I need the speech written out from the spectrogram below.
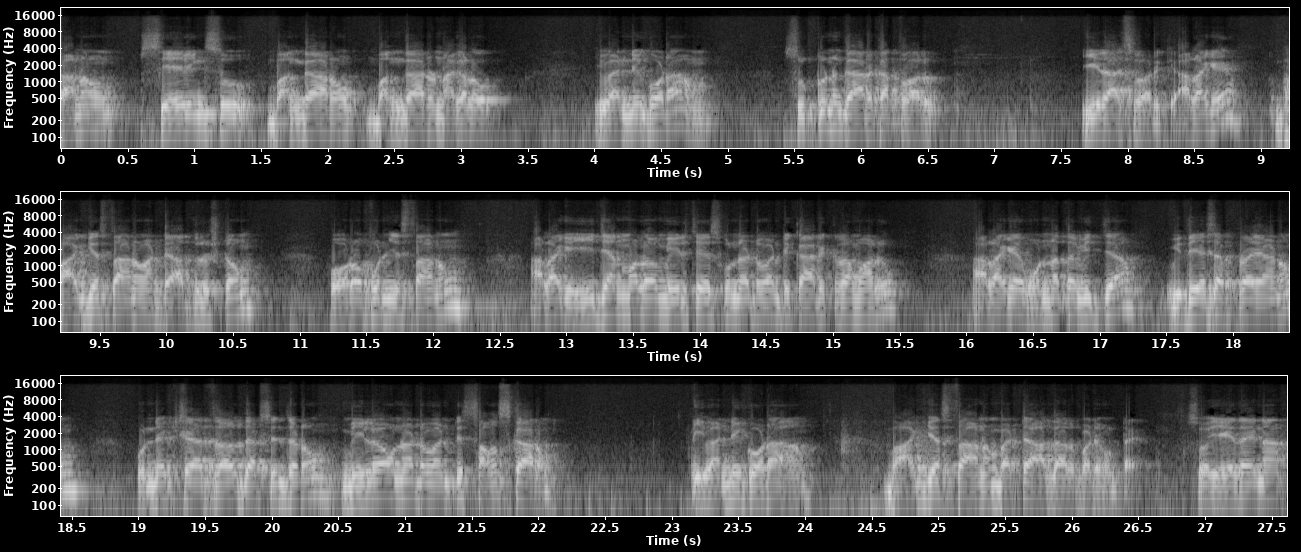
ధనం సేవింగ్స్ బంగారం బంగారు నగలు ఇవన్నీ కూడా శుక్రుని కారకత్వాలు ఈ రాశి వారికి. అలాగే భాగ్యస్థానం అంటే అదృష్టం పూర్వపుణ్యస్థానం అలాగే ఈ జన్మలో మీరు చేసుకున్నటువంటి కార్యక్రమాలు అలాగే ఉన్నత విద్య విదేశ ప్రయాణం పుణ్యక్షేత్రాలు దర్శించడం మీలో ఉన్నటువంటి సంస్కారం ఇవన్నీ కూడా భాగ్యస్థానం బట్టి ఆధారపడి ఉంటాయి. సో ఏదైనా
